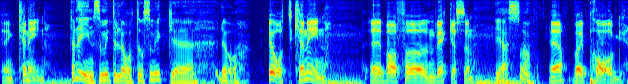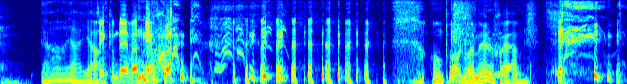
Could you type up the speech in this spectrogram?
en kanin. Kanin som inte låter så mycket då. Åt kanin. Eh, bara för en vecka sedan. Jaså? Ja, var i Prag. Ja, ja, ja. Tänk om det var en människa. Om Prag var en människa, ja.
